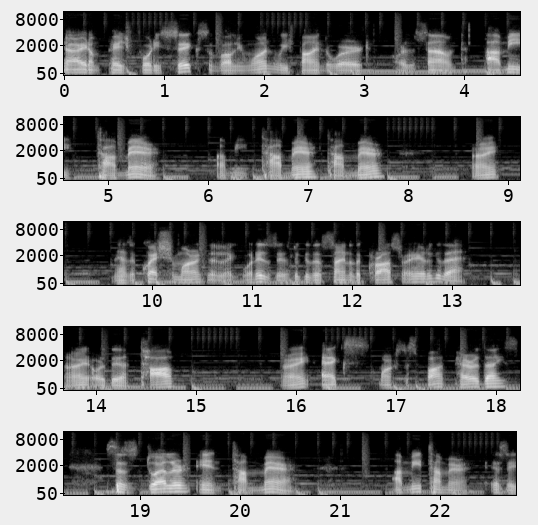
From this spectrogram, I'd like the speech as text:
All right, on page 46 of volume 1, we find the word or the sound Ami, Tamer. Ami, Tamer, Tamer right it has a question mark they're like what is this? Look at the sign of the cross right here. Look at that. All right or the top. All right x marks the spot. Paradise. It says dweller in tamer. Ami tamer is a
